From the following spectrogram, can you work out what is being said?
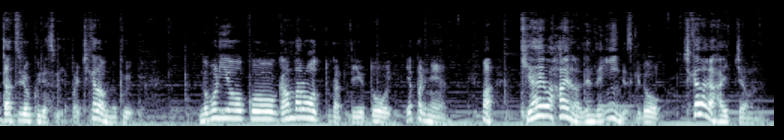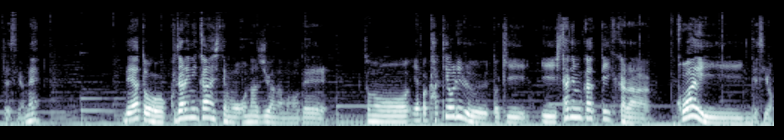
脱力です。やっぱり力を抜く。上りをこう頑張ろうとかっていうとやっぱりねまあ気合は入るのは全然いいんですけど力が入っちゃうんですよね。であと下りに関しても同じようなものでそのやっぱ駆け下りる時下に向かっていくから怖いんですよ。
